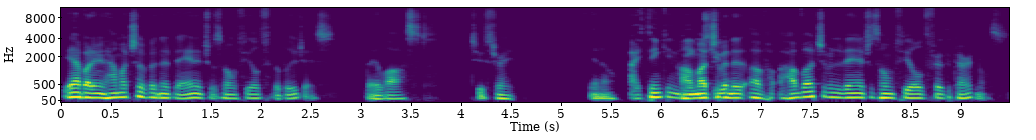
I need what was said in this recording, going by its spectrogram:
Yeah, but I mean, how much of an advantage was home field for the Blue Jays? They lost two straight. You know, I think in how much two- of an of how much of an advantage was home field for the Cardinals?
